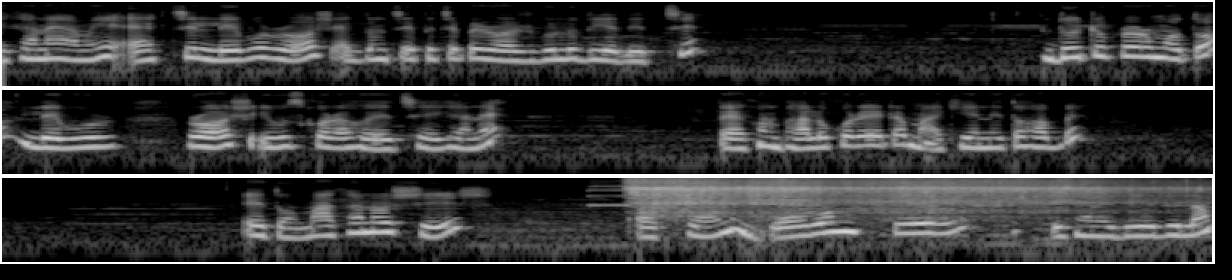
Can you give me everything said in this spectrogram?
এখানে আমি এক চিল লেবুর রস, একদম চেপে চেপে রসগুলো দিয়ে দিচ্ছি। দুই টুকরোর মতো লেবুর রস ইউজ করা হয়েছে এখানে। তো এখন ভালো করে এটা মাখিয়ে নিতে হবে। এই তো, মাখানো শেষ। এখন গরম তেল এখানে দিয়ে দিলাম।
